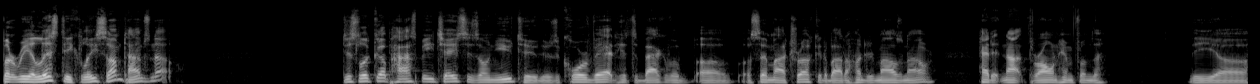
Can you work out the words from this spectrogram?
But realistically, sometimes no. Just look up high speed chases on YouTube. There's a Corvette hits the back of a, a semi truck at about 100 miles an hour. Had it not thrown him from the the uh,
